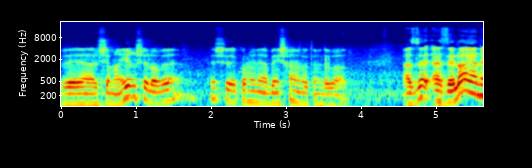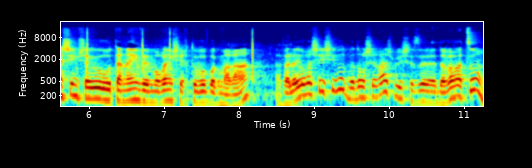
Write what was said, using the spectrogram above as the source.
ועל שם העיר שלו, ויש כל מיני, הבן איש חיים לא תמיד מדבר על זה. אז זה, לא היה אנשים שהיו תנאים ומוראים שיכתבו בגמרא, אבל היו ראשי ישיבות בדור של רשב"י, שזה דבר עצום.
